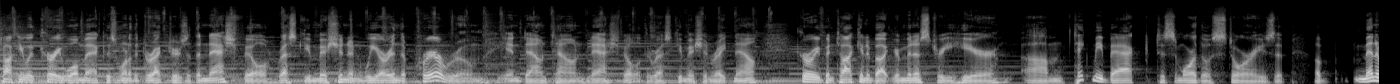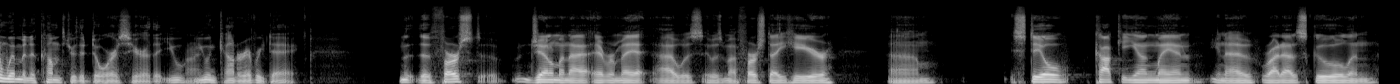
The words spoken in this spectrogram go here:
Talking with Curry Womack, who's one of the directors of the Nashville Rescue Mission, and we are in the prayer room in downtown Nashville at the Rescue Mission right now. Curry, we've been talking about your ministry here. Um, take me back to some more of those stories that, of men and women who come through the doors here that you, you encounter every day. The- The first gentleman I ever met, I was it was my first day here. Um, still cocky young man, you know, right out of school, and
